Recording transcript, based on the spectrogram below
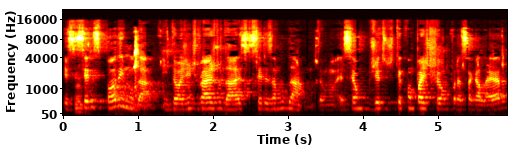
Esses hum. seres podem mudar, então a gente vai ajudar esses seres a mudar. Então esse é um jeito de ter compaixão por essa galera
